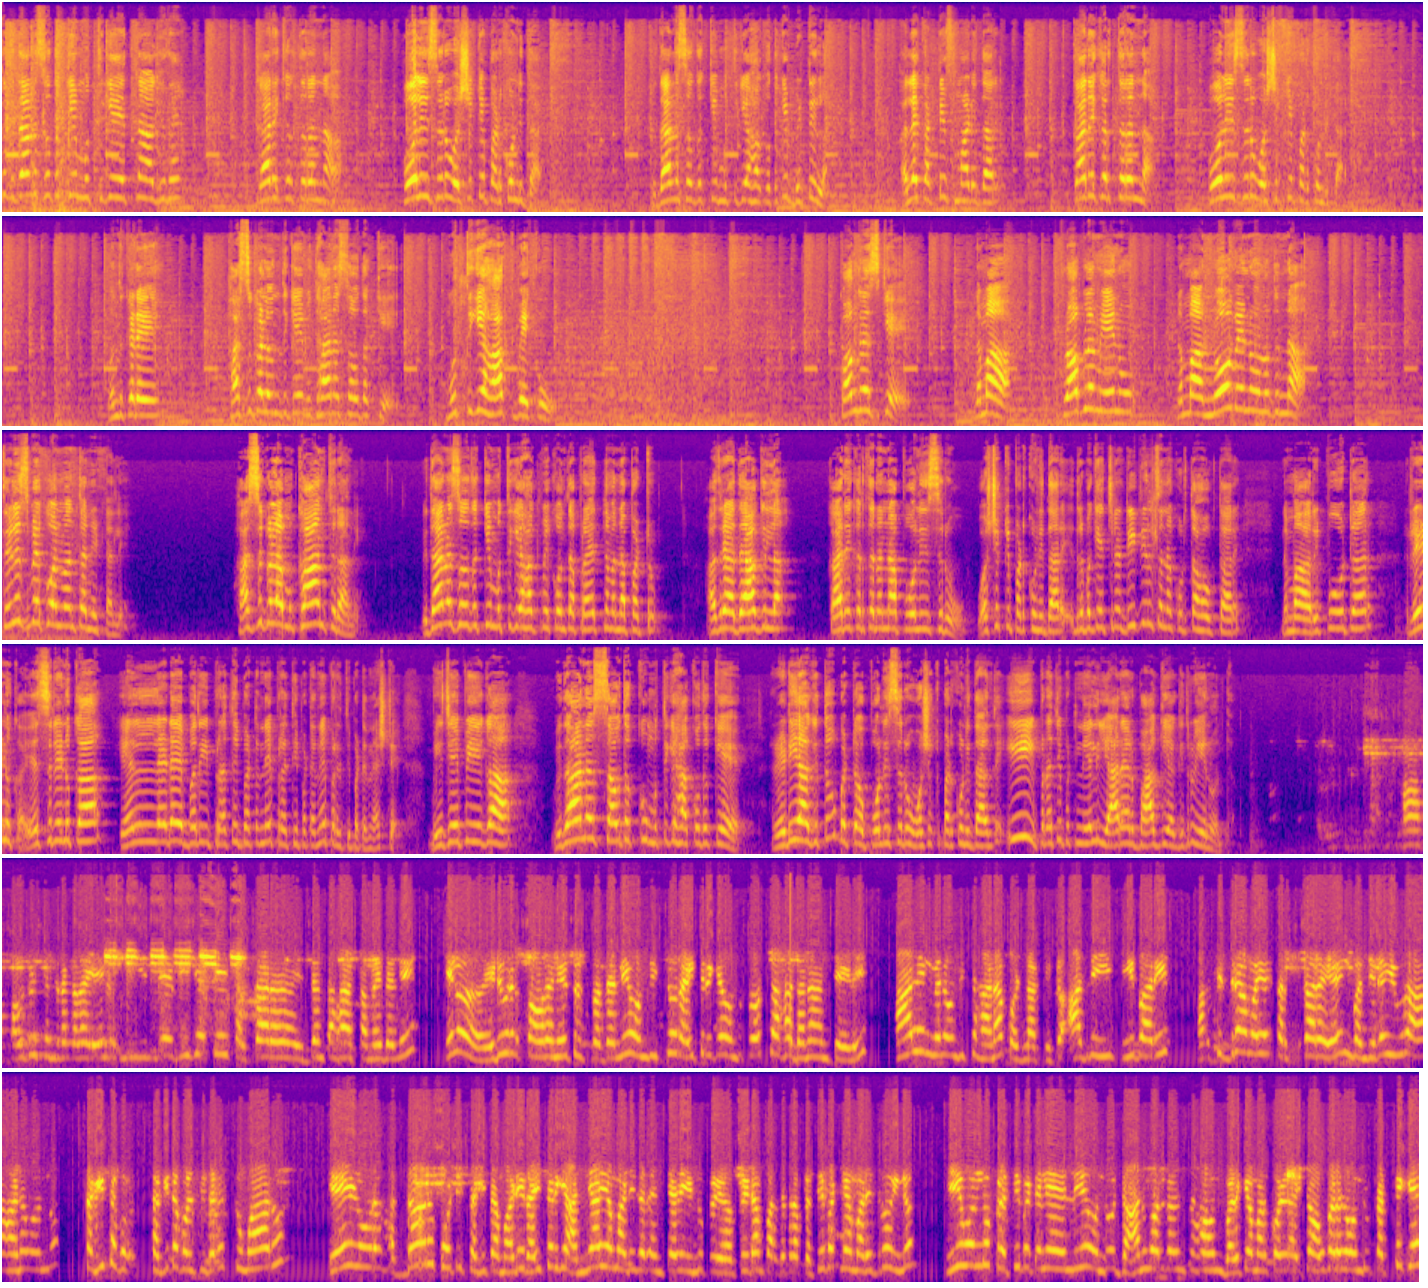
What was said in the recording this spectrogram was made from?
ವಿಧಾನಸೌಧಕ್ಕೆ ಮುತ್ತಿಗೆ ಯತ್ನ ಆಗಿದೆ. ಕಾರ್ಯಕರ್ತರನ್ನ ಪೊಲೀಸರು ವಶಕ್ಕೆ ಪಡ್ಕೊಂಡಿದ್ದಾರೆ. ವಿಧಾನಸೌಧಕ್ಕೆ ಮುತ್ತಿಗೆ ಹಾಕೋದಕ್ಕೆ ಬಿಟ್ಟಿಲ್ಲ. ಅಲೆ ಕಟ್ಟಿಫ್ ಮಾಡಿದ್ದಾರೆ. ಕಾರ್ಯಕರ್ತರನ್ನ ಪೊಲೀಸರು ವಶಕ್ಕೆ ಪಡ್ಕೊಂಡಿದ್ದಾರೆ. ಒಂದು ಕಡೆ ಹಸುಗಳೊಂದಿಗೆ ವಿಧಾನಸೌಧಕ್ಕೆ ಮುತ್ತಿಗೆ ಹಾಕಬೇಕು. ಕಾಂಗ್ರೆಸ್ಗೆ ನಮ್ಮ ಪ್ರಾಬ್ಲಮ್ ಏನು, ನಮ್ಮ ನೋವೇನು ಅನ್ನೋದನ್ನ ತಿಳಿಸ್ಬೇಕು ಅನ್ನುವಂಥ ನಿಟ್ಟಿನಲ್ಲಿ. ಹಸುಗಳ ಮುಖಾಂತರನೇ ವಿಧಾನಸೌಧಕ್ಕೆ ಮುತ್ತಿಗೆ ಹಾಕಬೇಕು ಅಂತ ಪ್ರಯತ್ನವನ್ನ ಪಟ್ಟರು ಆದರೆ ಅದಾಗಿಲ್ಲ ಕಾರ್ಯಕರ್ತನನ್ನ ಪೊಲೀಸರು ವಶಕ್ಕೆ ಪಡ್ಕೊಂಡಿದ್ದಾರೆ. ಇದ್ರ ಬಗ್ಗೆ ಹೆಚ್ಚಿನ ಡೀಟೇಲ್ಸ್ ಅನ್ನ ಕೊಡ್ತಾ ಹೋಗ್ತಾರೆ. ನಮ್ಮ ರಿಪೋರ್ಟರ್ ರೇಣುಕಾ, ಎಸ್ ರೇಣುಕಾ, ಎಲ್ಲೆಡೆ ಬರೀ ಪ್ರತಿಭಟನೆ ಪ್ರತಿಭಟನೆ ಪ್ರತಿಭಟನೆ ಅಷ್ಟೇ. ಬಿಜೆಪಿ ಈಗ ವಿಧಾನಸೌಧಕ್ಕೂ ಮುತ್ತಿಗೆ ಹಾಕೋದಕ್ಕೆ ರೆಡಿ ಆಗಿತ್ತು ಬಟ್ ಪೊಲೀಸರು ವಶಕ್ಕೆ ಪಡ್ಕೊಂಡಿದ್ದಾರಂತೆ. ಈ ಪ್ರತಿಭಟನೆಯಲ್ಲಿ ಯಾರ್ಯಾರು ಭಾಗಿಯಾಗಿದ್ರು ಏನು ಅಂತ? ಹೌದು ಚಂದ್ರಕಲಾ ಏನು ಹಿಂದೆ ಬಿಜೆಪಿ ಸರ್ಕಾರ ಇದ್ದಂತಹ ಸಮಯದಲ್ಲಿ ಏನು ಯಡಿಯೂರಪ್ಪ ಅವರ ನೇತೃತ್ವದಲ್ಲಿ ಒಂದಿಷ್ಟು ರೈತರಿಗೆ ಒಂದು ಪ್ರೋತ್ಸಾಹ ಧನ ಅಂತ ಹೇಳಿ ಹಾಲಿನ ಮೇಲೆ ಒಂದಿಷ್ಟು ಹಣ ಕೊಡ್ಲಾಗ್ತಿತ್ತು. ಆದ್ರೆ ಈ ಬಾರಿ ಸಿದ್ದರಾಮಯ್ಯ ಸರ್ಕಾರ ಏನ್ ಬಂದಿದೆ, ಇವರು ಆ ಹಣವನ್ನು ಸ್ಥಗಿತಗೊಳ್ ಸ್ಥಗಿತಗೊಳಿಸಿದರೆ ಸುಮಾರು ಏಳ್ನೂರ ಹದಿನಾರು ಕೋಟಿ ಸ್ಥಗಿತ ಮಾಡಿ ರೈತರಿಗೆ ಅನ್ಯಾಯ ಮಾಡಿದ್ದಾರೆ ಅಂತೇಳಿ ಇನ್ನು ಫ್ರೀಡಂ ಪಾರ್ಕ್ ಹತ್ರ ಪ್ರತಿಭಟನೆ ಮಾಡಿದ್ರು. ಇನ್ನು ಈ ಒಂದು ಪ್ರತಿಭಟನೆಯಲ್ಲಿ ಒಂದು ಜಾನುವಾರುಗಳನ್ನು ಸಹ ಒಂದು ಬಳಕೆ ಮಾಡ್ಕೊಳ್ಳಾಯ್ತು. ಅವುಗಳ ಒಂದು ಕತ್ತಿಗೆ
